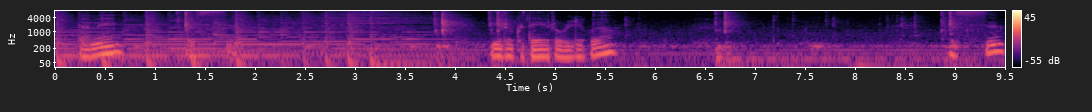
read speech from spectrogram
그 다음에 S 위로 그대로 올리고요. S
